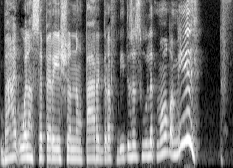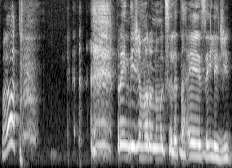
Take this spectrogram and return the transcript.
bakit walang separation ng paragraph dito sa sulat mo, Camille? The fuck? Pero hindi siya marunong magsulat ng essay, legit.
